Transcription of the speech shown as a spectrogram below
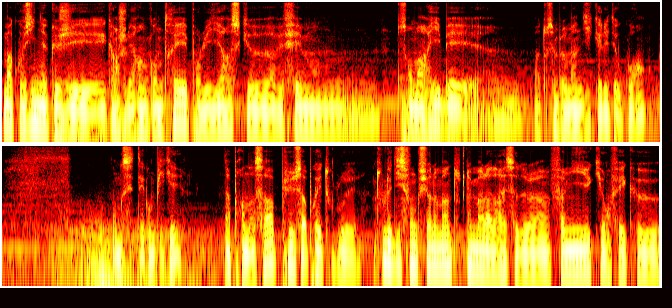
Ma cousine que j'ai, quand je l'ai rencontrée pour lui dire ce que avait fait son mari, ben, m'a tout simplement dit qu'elle était au courant. Donc c'était compliqué d'apprendre ça. Plus après tout les, tous les dysfonctionnements, toutes les maladresses de la famille qui ont fait que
